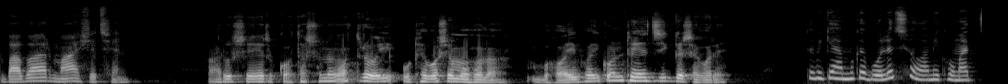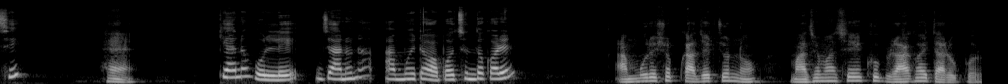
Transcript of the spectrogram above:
বাবা আর মা এসেছেন। আরুষের কথা শোনা মাত্রই উঠে বসে মোহনা ভয় ভয় কণ্ঠে জিজ্ঞাসা করে তুমি কি আম্মুকে বলেছ আমি ঘুমাচ্ছি? হ্যাঁ। কেন বললে? জানো না আম্মু এটা অপছন্দ করেন? আম্মুর এসব কাজের জন্য মাঝে মাঝে খুব রাগ হয় তার উপর।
